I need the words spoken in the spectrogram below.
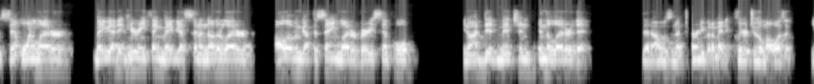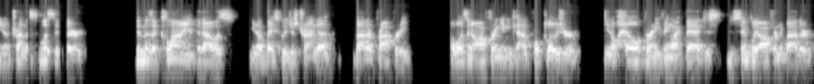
Sent one letter. Maybe I didn't hear anything. Maybe I sent another letter. All of them got the same letter, very simple. You know, I did mention in the letter that that I was an attorney, but I made it clear to them I wasn't, you know, trying to solicit their them as a client. That I was, you know, basically just trying to buy their property. I wasn't offering any kind of foreclosure, you know, help or anything like that. Just, just simply offering to buy their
